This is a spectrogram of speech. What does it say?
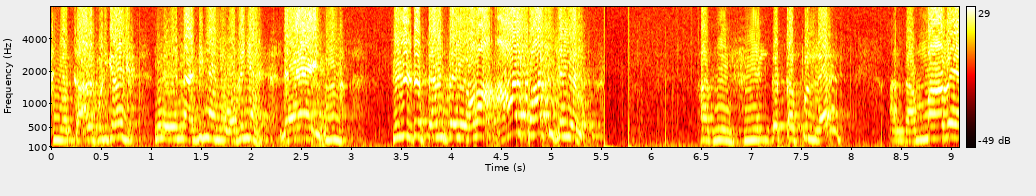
அந்த காலை பிடிக்கிறேன் என்ன அடிங்க அங்க உதங்க. டேய். திருட்டு தன் செய்யும் ஆள் பார்த்து செய்யணும். அது எங்க தப்பு இல்ல. அந்த அம்மாவே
